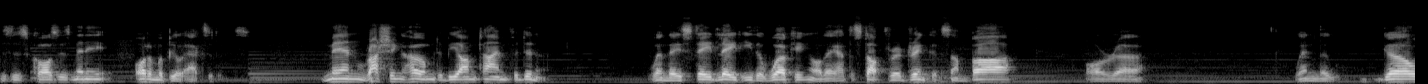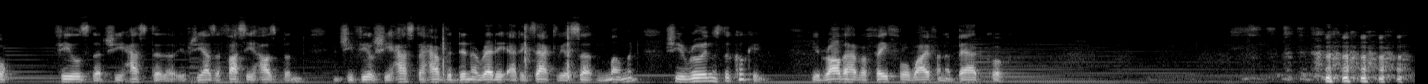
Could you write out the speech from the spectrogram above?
This is, causes many automobile accidents. Men rushing home to be on time for dinner when they stayed late either working or they had to stop for a drink at some bar or uh, when the girl feels that she has to, if she has a fussy husband and she feels she has to have the dinner ready at exactly a certain moment, she ruins the cooking. He'd rather have a faithful wife and a bad cook.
